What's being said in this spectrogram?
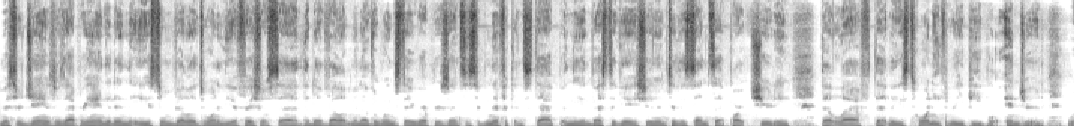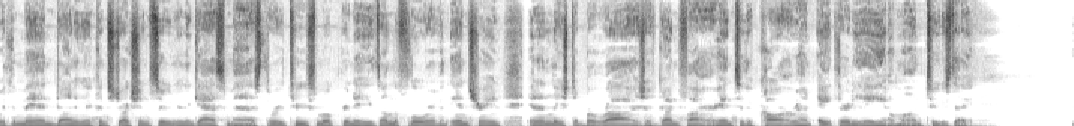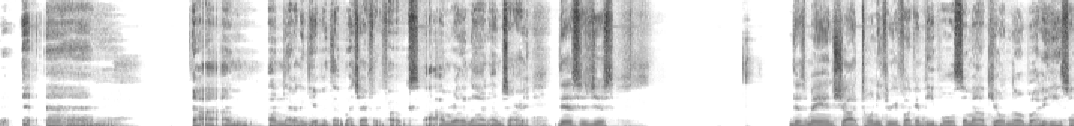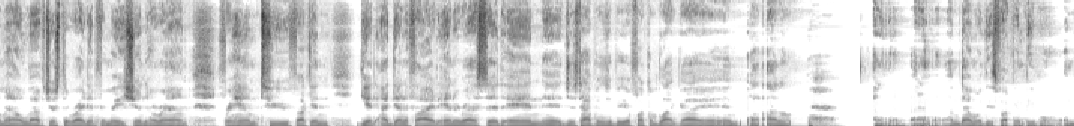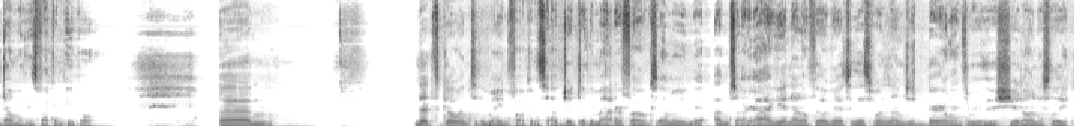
Mr. James was apprehended in the Eastern Village, one of the officials said. The development of the Wednesday represents a significant step in the investigation into the Sunset Park shooting that left at least 23 people injured, with the man donning a construction suit and a gas mask, threw two smoke grenades on the floor of an N train and unleashed a barrage of gunfire into the car around 8:30 a.m. on Tuesday. Um, I, I'm I'm not going to give it that much effort, folks. I'm really not. I'm sorry. This is just this man shot 23 fucking people, somehow killed nobody, somehow left just the right information around for him to fucking get identified and arrested, and it just happens to be a fucking black guy, and I, I don't. I don't know. I don't know. I'm done with these fucking people. I'm done with these fucking people. Um, let's go into the main fucking subject of the matter, folks. I mean, I'm sorry. Again, I don't feel good to this one. I'm just barreling through this shit, honestly.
